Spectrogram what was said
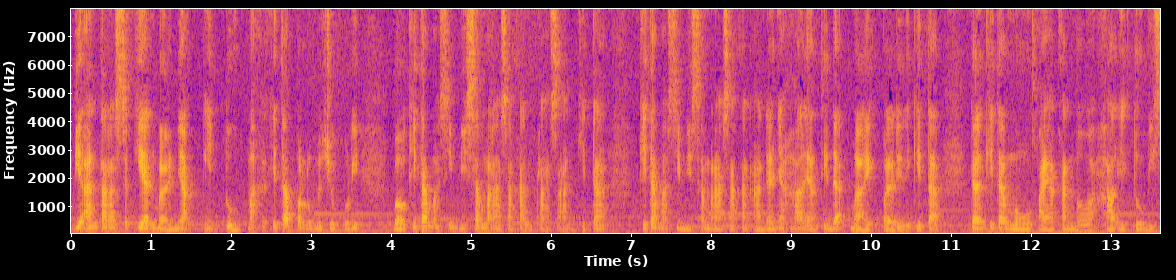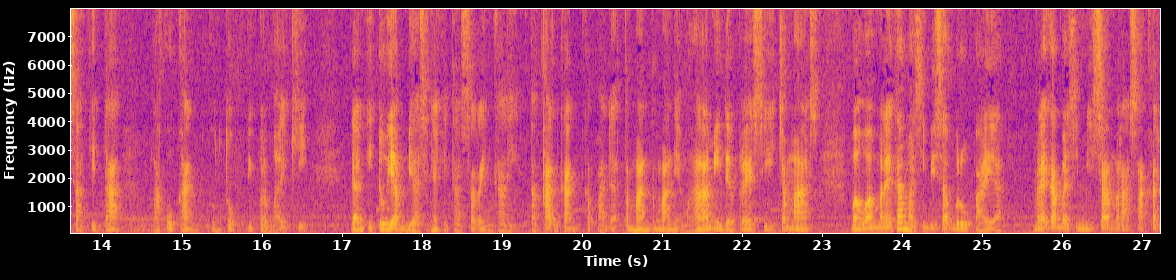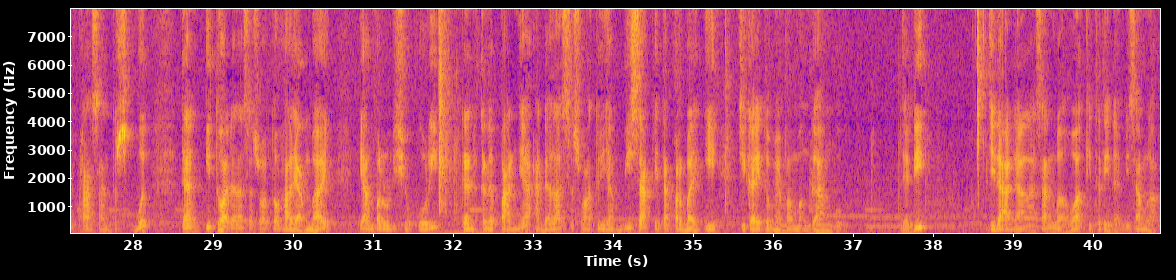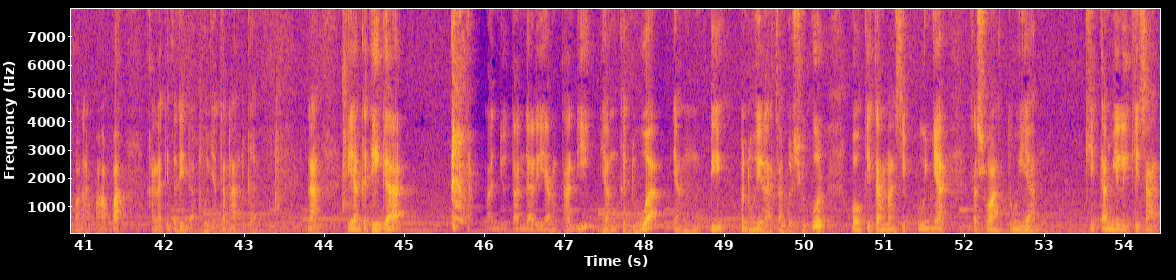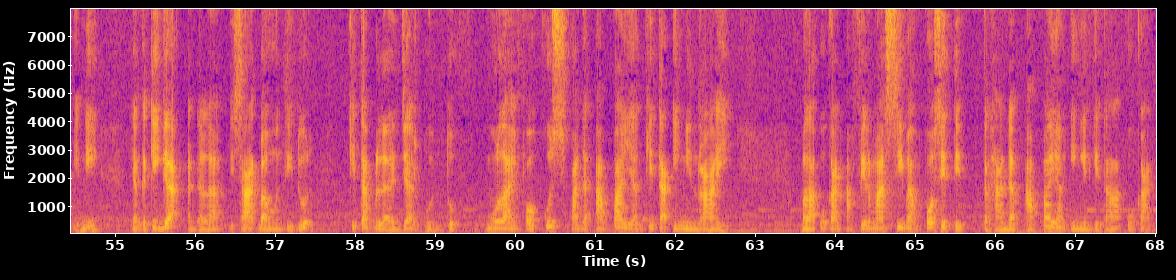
Di antara sekian banyak itu, maka kita perlu mensyukuri bahwa kita masih bisa merasakan perasaan kita, kita masih bisa merasakan adanya hal yang tidak baik pada diri kita dan kita mengupayakan bahwa hal itu bisa kita lakukan untuk diperbaiki. Dan itu yang biasanya kita sering kali tekankan kepada teman-teman yang mengalami depresi, cemas, bahwa mereka masih bisa berupaya, mereka masih bisa merasakan perasaan tersebut, dan itu adalah sesuatu hal yang baik yang perlu disyukuri, dan ke depannya adalah sesuatu yang bisa kita perbaiki jika itu memang mengganggu. Jadi tidak ada alasan bahwa kita tidak bisa melakukan apa-apa karena kita tidak punya tenaga. Nah, yang ketiga, lanjutan dari yang tadi, yang kedua yang dipenuhi rasa bersyukur bahwa kita masih punya sesuatu yang kita miliki saat ini. Yang ketiga adalah di saat bangun tidur, kita belajar untuk mulai fokus pada apa yang kita ingin raih. Melakukan afirmasi yang positif terhadap apa yang ingin kita lakukan.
